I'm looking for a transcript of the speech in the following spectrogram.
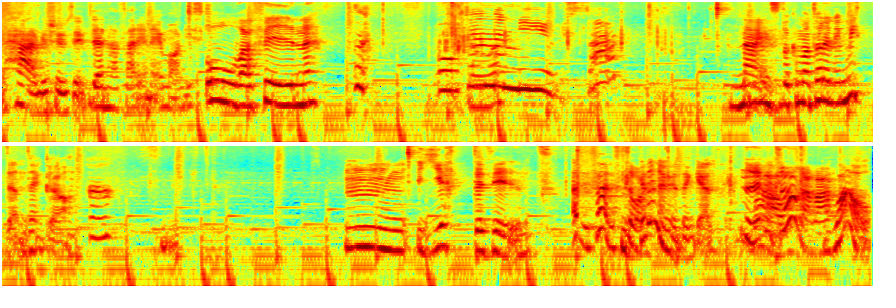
Det här blir tjusigt. Den här färgen är magisk. Oh, vad fin. Och den ljusa. Nice, då kan man ta den i mitten, tänker jag. Ja. Mm, jättefint. Ja, vi är färdigsminkade nu helt enkelt. Nu är vi klara, va? Wow!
